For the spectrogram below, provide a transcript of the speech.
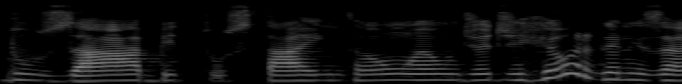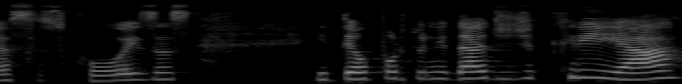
dos hábitos, tá? Então, é um dia de reorganizar essas coisas e ter oportunidade de criar,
